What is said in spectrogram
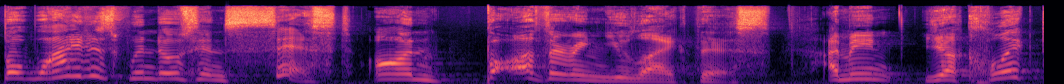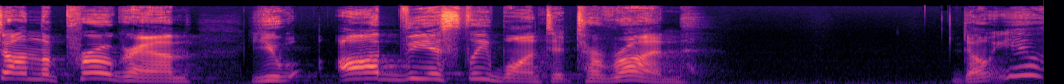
But why does Windows insist on bothering you like this? I mean, you clicked on the program, you obviously want it to run. Don't you?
